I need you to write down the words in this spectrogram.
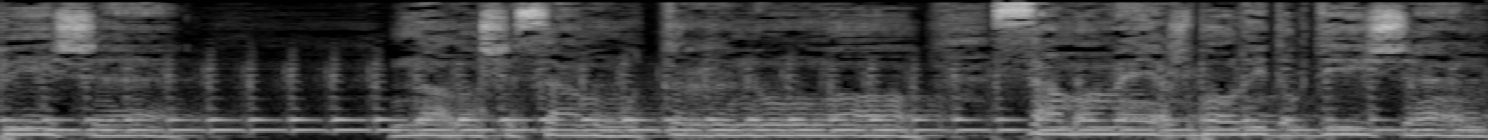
piše Na loše sam utrnuo Samo me još boli dok dišem.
